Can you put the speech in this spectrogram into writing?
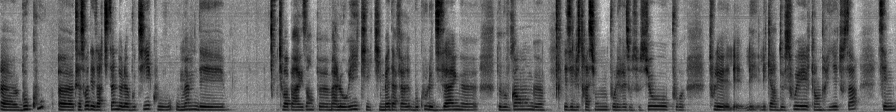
euh, beaucoup, euh, que ce soit des artisanes de la boutique ou, ou, même des... Tu vois, par exemple, Mallory qui, qui m'aide à faire beaucoup le design de Wolfgang, les illustrations pour les réseaux sociaux, pour tous les, les, les, cartes de souhait, le calendrier, tout ça. C'est une,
